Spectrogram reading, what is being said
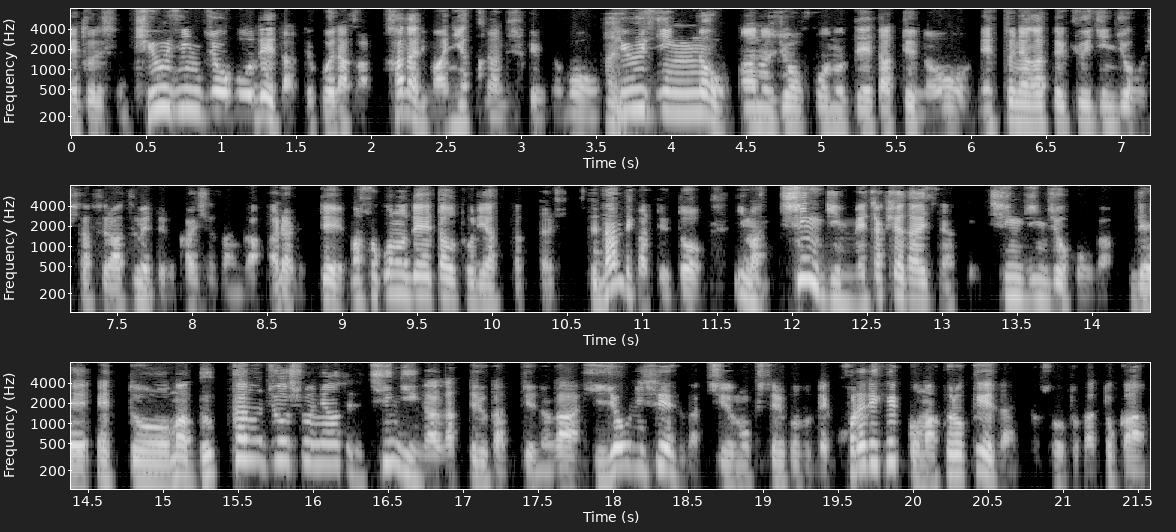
えっとですね、求人情報データってこれなんかかなりマニアックなんですけれども、はい、求人のあの情報のデータっていうのをネットに上がってる求人情報をひたすら集めてる会社さんがあられて、まあ、そこのデータを取り扱ったりして、なんでかっていうと、今、賃金めちゃくちゃ大事なんですよ。賃金情報が。で、えっと、まあ、物価の上昇に合わせて賃金が上がってるかっていうのが非常に政府が注目していることで、これで結構マクロ経済の予想とかとか、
